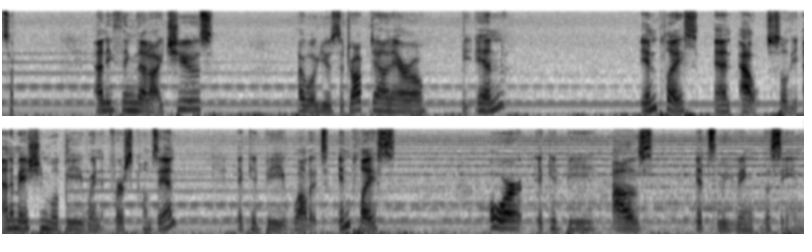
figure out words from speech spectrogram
sorry. Anything that I choose, I will use the drop down arrow in, in place, and out. So the animation will be when it first comes in. It could be while it's in place or it could be as it's leaving the scene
